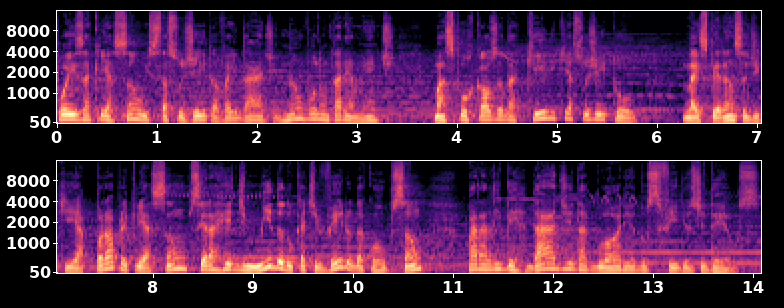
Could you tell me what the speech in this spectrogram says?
Pois a criação está sujeita à vaidade não voluntariamente, mas por causa daquele que a sujeitou, na esperança de que a própria criação será redimida do cativeiro da corrupção para a liberdade da glória dos filhos de Deus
